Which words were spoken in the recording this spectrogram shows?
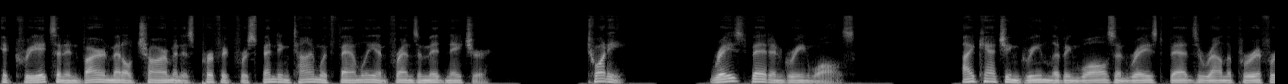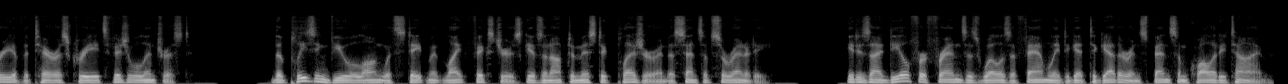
it creates an environmental charm and is perfect for spending time with family and friends amid nature. 20. Raised bed and green walls. Eye catching green living walls and raised beds around the periphery of the terrace creates visual interest. The pleasing view, along with statement light fixtures, gives an optimistic pleasure and a sense of serenity. It is ideal for friends as well as a family to get together and spend some quality time.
